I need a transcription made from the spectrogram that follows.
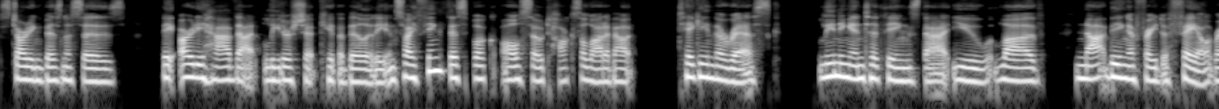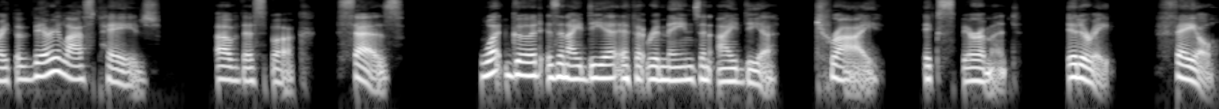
starting businesses, they already have that leadership capability. And so I think this book also talks a lot about taking the risk, leaning into things that you love, not being afraid to fail, right? The very last page of this book says, what good is an idea if it remains an idea? Try, experiment, iterate, fail,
